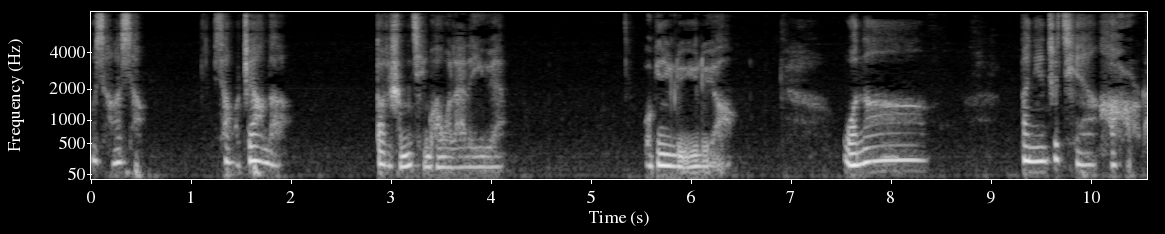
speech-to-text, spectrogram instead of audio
我想了想，像我这样的，到底什么情况我来了医院？我给你捋一捋啊。我呢，半年之前好好的，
